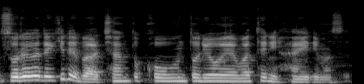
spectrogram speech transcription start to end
それができれば、ちゃんと幸運と良縁は手に入ります。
